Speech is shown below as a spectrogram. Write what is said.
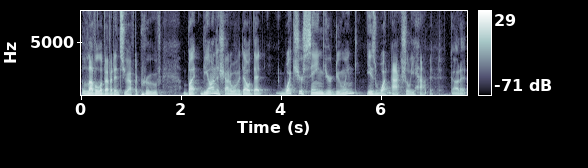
level of evidence you have to prove, but beyond the shadow of a doubt that what you're saying you're doing is what actually happened. Got it.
